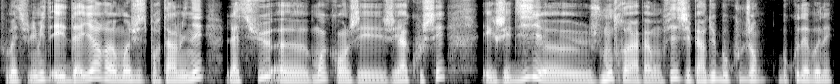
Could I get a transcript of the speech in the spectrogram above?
faut mettre une limite. Et d'ailleurs, moi, juste pour terminer, là-dessus, moi, quand j'ai accouché et que j'ai dit, je montrerai pas mon fils, j'ai perdu beaucoup de gens, beaucoup d'abonnés.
